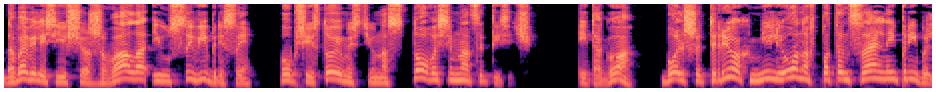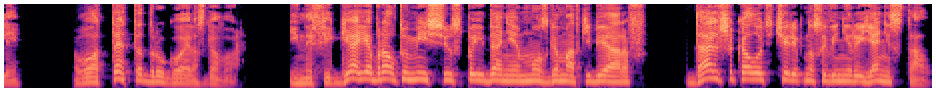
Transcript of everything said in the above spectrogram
Добавились еще жвала и усы-вибрисы, общей стоимостью на 118 тысяч. Итого больше трех миллионов потенциальной прибыли. Вот это другой разговор. И нафига я брал ту миссию с поеданием мозга матки биаров? Дальше колоть череп на сувениры я не стал.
